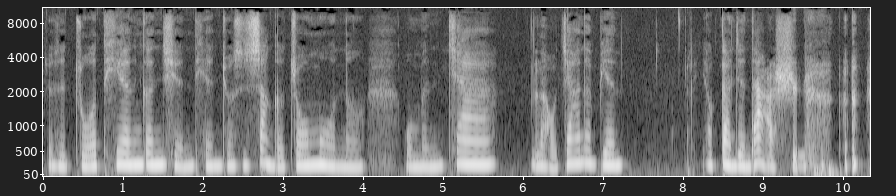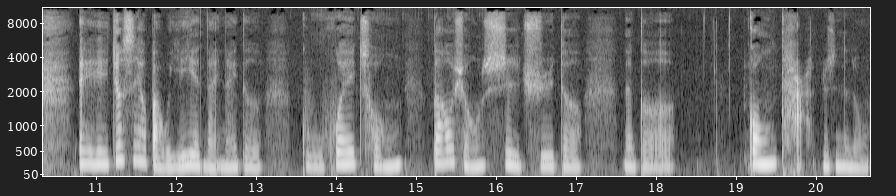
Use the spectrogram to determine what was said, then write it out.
就是昨天跟前天，就是上个周末呢，我们家老家那边要干件大事，哎，就是要把我爷爷奶奶的骨灰从高雄市区的那个公塔，就是那种。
